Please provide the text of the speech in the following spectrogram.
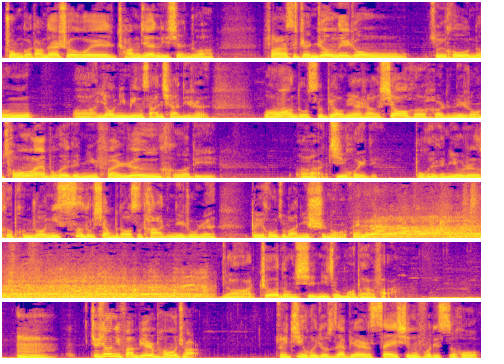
中国当代社会常见的现状，反而是真正那种最后能啊要你命三千的人，往往都是表面上笑呵呵的那种，从来不会跟你犯任何的啊忌讳的，不会跟你有任何碰撞，你死都想不到是他的那种人，背后就把你使弄了。啊，这东西你就没办法。就像你翻别人朋友圈，最忌讳就是在别人晒幸福的时候，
